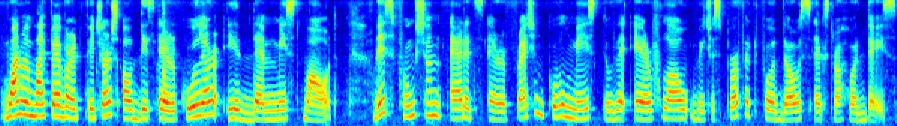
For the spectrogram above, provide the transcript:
One of my favorite features of this air cooler is the mist mode. This function adds a refreshing cool mist to the airflow, which is perfect for those extra hot days.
